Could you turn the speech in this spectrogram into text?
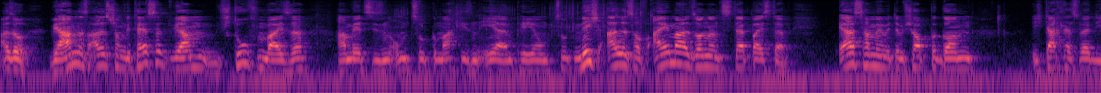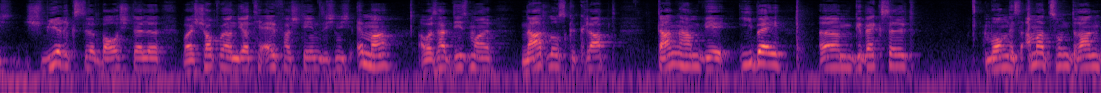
Also, wir haben das alles schon getestet. Wir haben stufenweise haben wir jetzt diesen Umzug gemacht, diesen ERMP-Umzug. Nicht alles auf einmal, sondern Step by Step. Erst haben wir mit dem Shop begonnen. Ich dachte, das wäre die schwierigste Baustelle, weil Shopware und JTL verstehen sich nicht immer. Aber es hat diesmal nahtlos geklappt. Dann haben wir eBay ähm, gewechselt. Morgen ist Amazon dran.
